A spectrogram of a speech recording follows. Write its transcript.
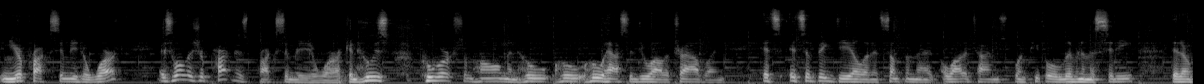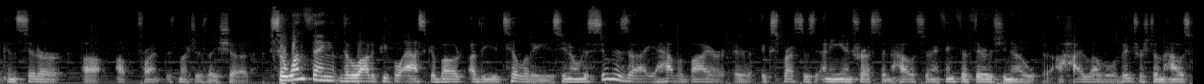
and your proximity to work, as well as your partner's proximity to work, and who's who works from home and who who who has to do all the traveling. It's it's a big deal, and it's something that a lot of times when people are living in the city, they don't consider uh, upfront as much as they should. So one thing that a lot of people ask about are the utilities. You know, as soon as I have a buyer uh, expresses any interest in a house, and I think that there's you know a high level of interest in the house,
